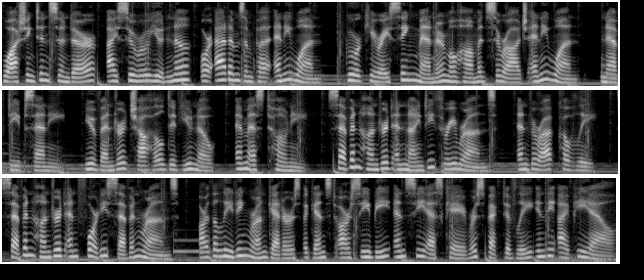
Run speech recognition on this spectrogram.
Washington Sundar, Isuru Udana, or Adam Zampa anyone, Gurkeerat Singh Manor Mohammad Siraj anyone, Navdeep Saini, Yuzvendra Chahal did you know, MS Dhoni, 793 runs, and Virat Kohli, 747 runs, are the leading run getters against RCB and CSK respectively in the IPL.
